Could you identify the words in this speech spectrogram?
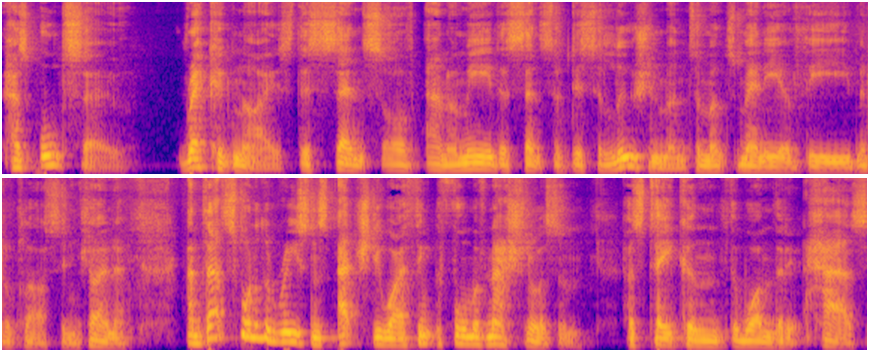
has also recognize this sense of anomie, this sense of disillusionment amongst many of the middle class in China. And that's one of the reasons, actually, why I think the form of nationalism has taken the one that it has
